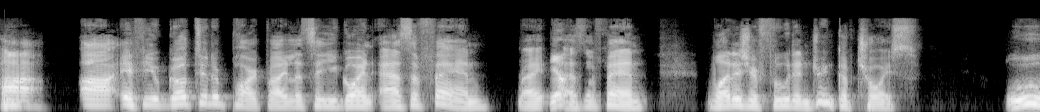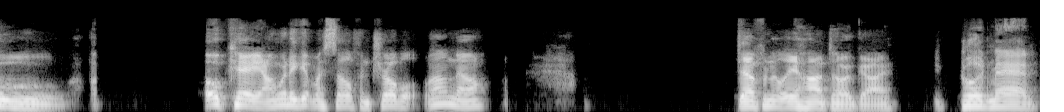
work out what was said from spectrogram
uh, uh, if you go to the park, right? Let's say you go in as a fan, right? Yep. As a fan, what is your food and drink of choice? ooh okay i'm gonna get myself in trouble well no definitely a hot dog guy Good man.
